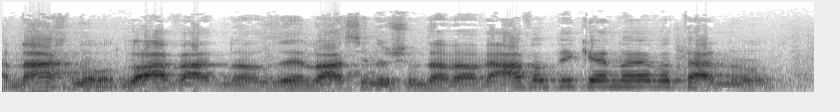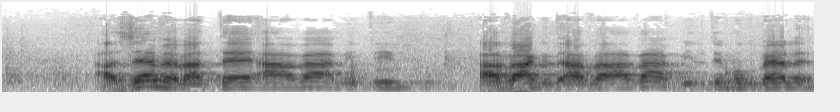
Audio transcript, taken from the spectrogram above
אנחנו לא עבדנו על זה, לא עשינו שום דבר, ואף על פי כן אוהב אותנו, אז זה מבטא אהבה אמיתית, אהבה, אהבה, אהבה בלתי מוגבלת.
